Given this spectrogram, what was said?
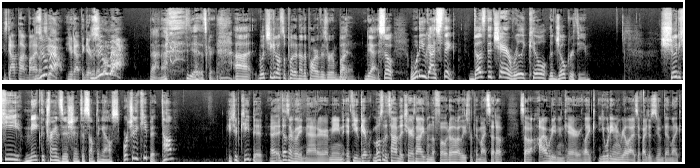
He's got pot vinyl. Zoom so out. You'd have to get rid zoom of him. out. Nah, nah. yeah, that's great. Uh, which he could also put another part of his room, but yeah. Yeah. So, what do you guys think? Does the chair really kill the Joker theme? Should he make the transition to something else, or should he keep it? Tom, He should keep it. Uh, It doesn't really matter. I mean, if you get most of the time, the chair's not even the photo. At least for my setup, so I wouldn't even care. Like you wouldn't even realize if I just zoomed in. Like,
